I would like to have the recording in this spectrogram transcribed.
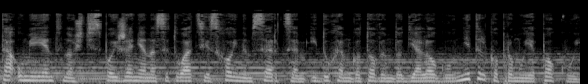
Ta umiejętność spojrzenia na sytuację z hojnym sercem i duchem gotowym do dialogu nie tylko promuje pokój,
